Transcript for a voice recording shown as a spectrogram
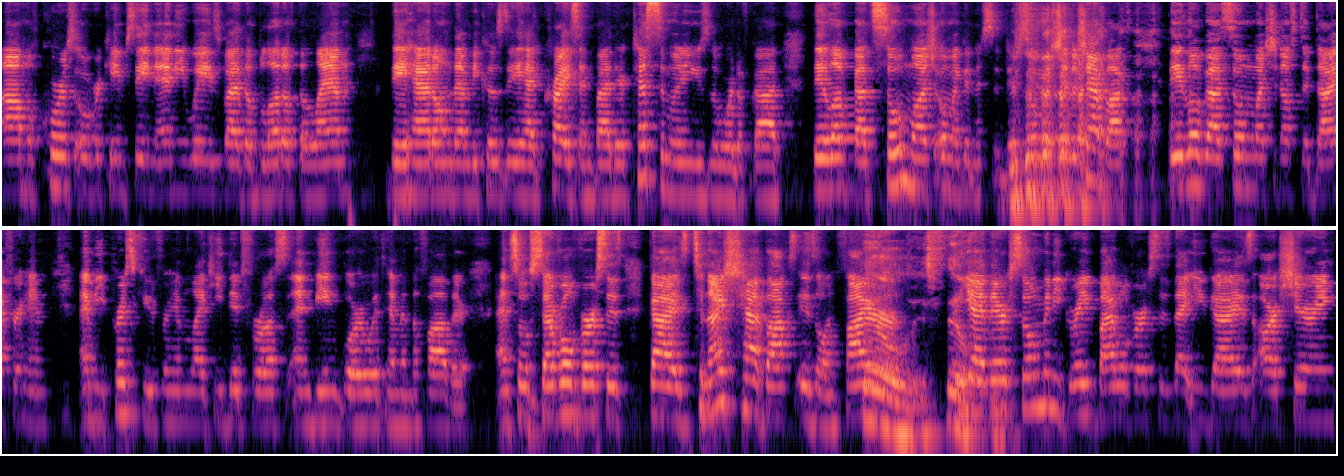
um, of course, overcame Satan anyways by the blood of the Lamb they had on them because they had Christ and by their testimony using the word of God. They love God so much. Oh my goodness, there's so much in the chat box. They love God so much enough to die for him and be persecuted for him like he did for us and be in glory with him and the Father. And so several verses, guys, tonight's chat box is on fire. Filled. It's filled. Yeah, there are so many great Bible verses that you guys are sharing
